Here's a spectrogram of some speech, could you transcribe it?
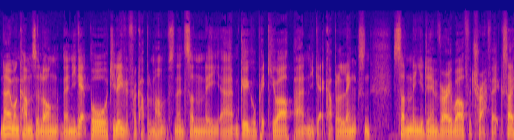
No one comes along, then you get bored, you leave it for a couple of months, and then suddenly um, Google pick you up, and you get a couple of links, and suddenly you're doing very well for traffic. So.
